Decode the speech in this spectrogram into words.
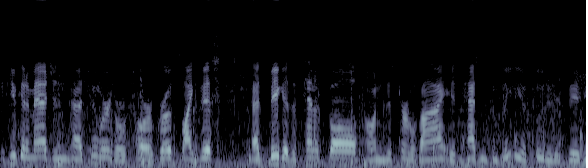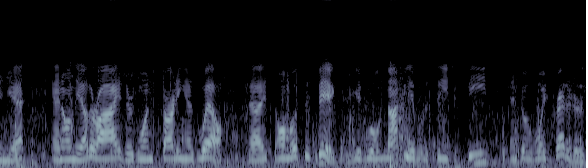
If you can imagine tumors or, or growths like this as big as a tennis ball on this turtle's eye. It hasn't completely occluded its vision yet. And on the other eye, there's one starting as well. Uh, it's almost as big. It will not be able to see to feed and to avoid predators.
